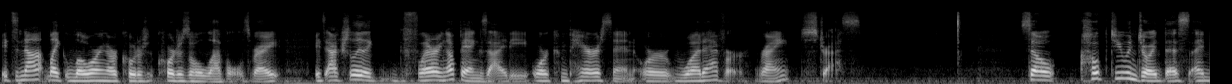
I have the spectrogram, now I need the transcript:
It's not like lowering our cortisol levels, right? It's actually like flaring up anxiety or comparison or whatever, right? Stress. So, hoped you enjoyed this. I,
